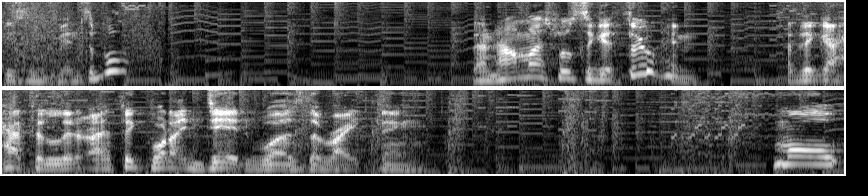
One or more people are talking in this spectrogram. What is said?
He's invincible? Then how am I supposed to get through him? I think I had to literally- I think what I did was the right thing. Mole!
